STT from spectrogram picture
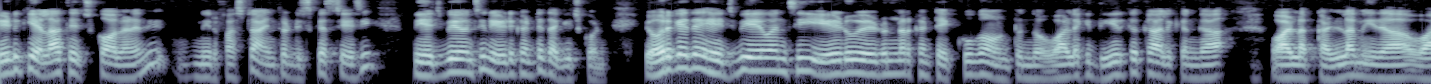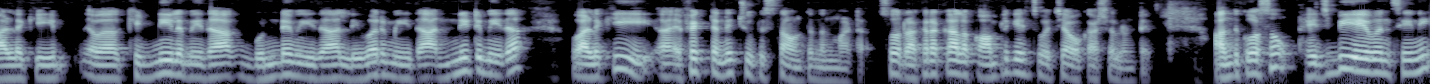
ఏడుకి ఎలా తెచ్చుకోవాలనేది మీరు ఫస్ట్ ఆయనతో డిస్కస్ చేసి మీ హెచ్బిఏవన్సీని ఏడు కంటే తగ్గించుకోండి. ఎవరికైతే హెచ్బిఏవన్సీ ఏడు ఏడున్నర కంటే ఎక్కువగా ఉంటుందో వాళ్ళకి దీర్ఘకాలికంగా వాళ్ళ కళ్ళ మీద వాళ్ళకి కిడ్నీల మీద గుండె మీద లివర్ మీద అన్నిటి మీద వాళ్ళకి ఎఫెక్ట్ అనేది చూపిస్తూ ఉంటుందన్నమాట. సో రకరకాల కాంప్లికేషన్స్ వచ్చే అవకాశాలు ఉంటాయి అందుకోసం హెచ్బిఏవన్సీని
